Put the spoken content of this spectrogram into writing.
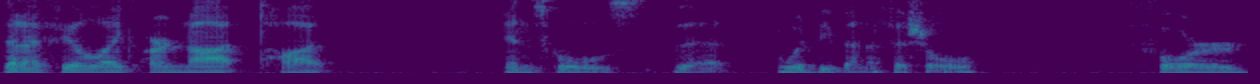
that I feel like are not taught in schools that would be beneficial for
